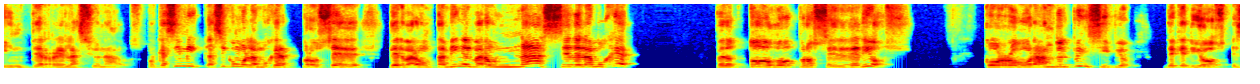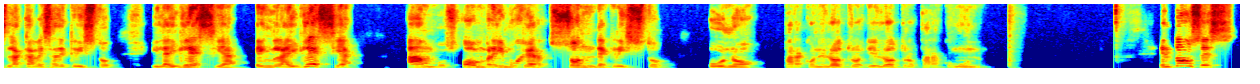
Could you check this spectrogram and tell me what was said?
interrelacionados. Porque así, así como la mujer procede del varón, también el varón nace de la mujer. Pero todo procede de Dios, corroborando el principio de que Dios es la cabeza de Cristo y la iglesia, en la iglesia, ambos, hombre y mujer, son de Cristo, uno para con el otro y el otro para con uno. Entonces,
